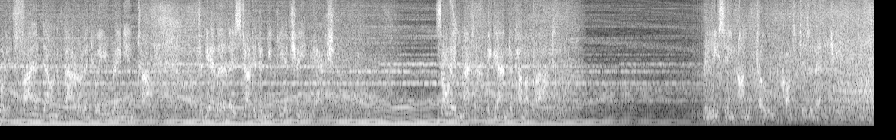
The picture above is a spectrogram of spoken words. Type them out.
bullet fired down a barrel into a uranium target. Together they started a nuclear chain reaction. Solid matter began to come apart, releasing untold quantities of energy.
